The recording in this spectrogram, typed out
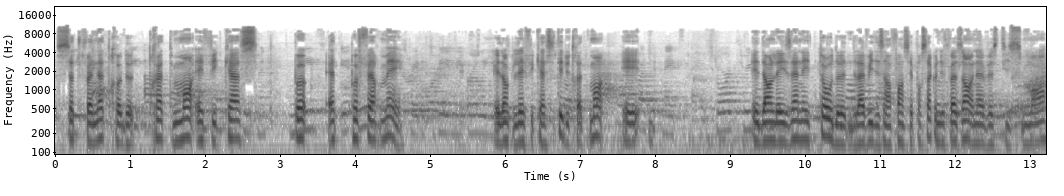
cette fenêtre de traitement efficace peut être peut fermer. Et donc, l'efficacité du traitement est, dans les années tôt de, de la vie des enfants. C'est pour ça que nous faisons un investissement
